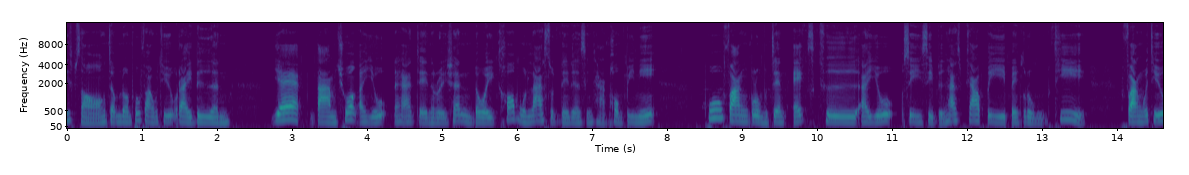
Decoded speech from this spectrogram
2022 จำนวนผู้ฟังวิทยุรายเดือน แยกตามช่วงอายุนะคะ generation โดยข้อมูลล่าสุดในเดือนสิงหาคมปีนี้ ผู้ฟังกลุ่ม Gen X คืออายุ 40-59 ปี เป็นกลุ่มที่ฟังวิทยุ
